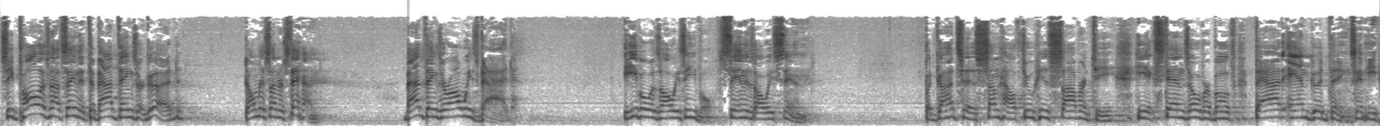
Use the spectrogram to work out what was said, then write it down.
See, Paul is not saying that the bad things are good. Don't misunderstand. Bad things are always bad. Evil is always evil. Sin is always sin. But God says somehow through his sovereignty, he extends over both bad and good things, and he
